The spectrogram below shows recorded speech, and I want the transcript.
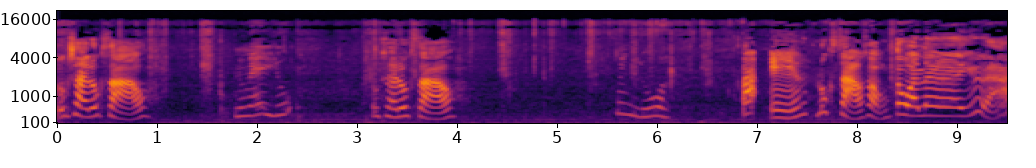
ลูกชายลูกสาวหนูไม่รู้ ลูกชายลูกสาว ไม่รู้อะตาเอ๋ลูกสาวสองตัวเลยว้า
